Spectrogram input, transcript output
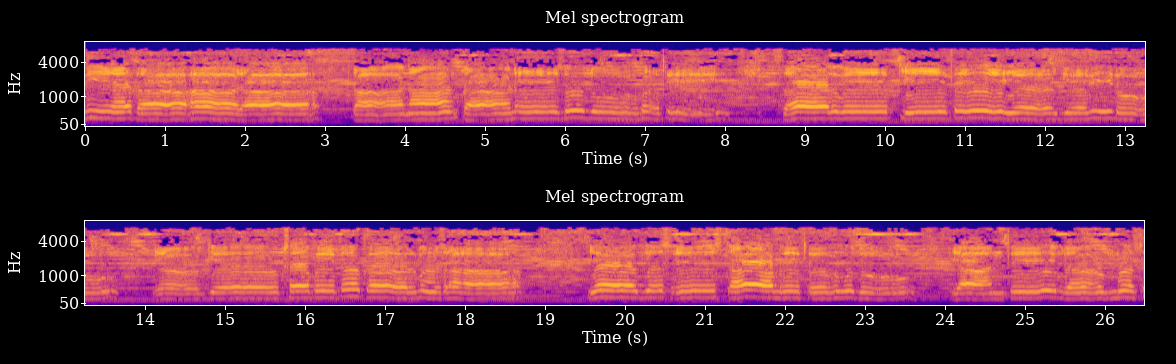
नियताहारा प्राणान् प्राणेषु जुहति सर्वेप्येते यज्ञविदो। यज्ञक्षपितकल्मषा यज्ञश्रेष्ठामृतभुजो। यान्ति ब्रह्मसनातनम्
